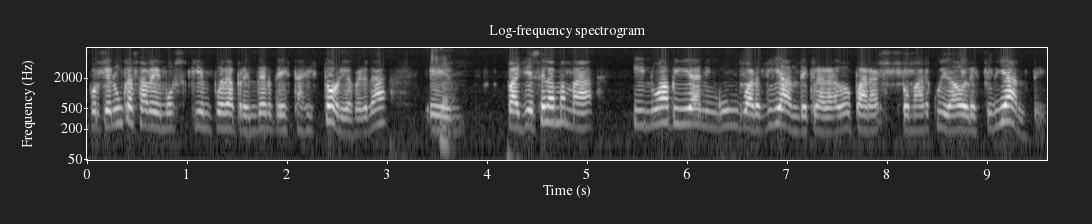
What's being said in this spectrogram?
porque nunca sabemos quién puede aprender de estas historias, ¿verdad? Eh, fallece la mamá y no había ningún guardián declarado para tomar cuidado del estudiante.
